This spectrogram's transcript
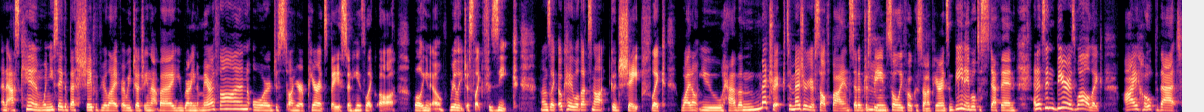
and ask him, when you say the best shape of your life, are we judging that by you running a marathon or just on your appearance based? And he's like, oh, well, you know, really just like physique. And I was like, okay, well, that's not good shape. Like, why don't you have a metric to measure yourself by instead of just mm. being solely focused on appearance and being able to step in? And it's in beer as well. Like, I hope that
